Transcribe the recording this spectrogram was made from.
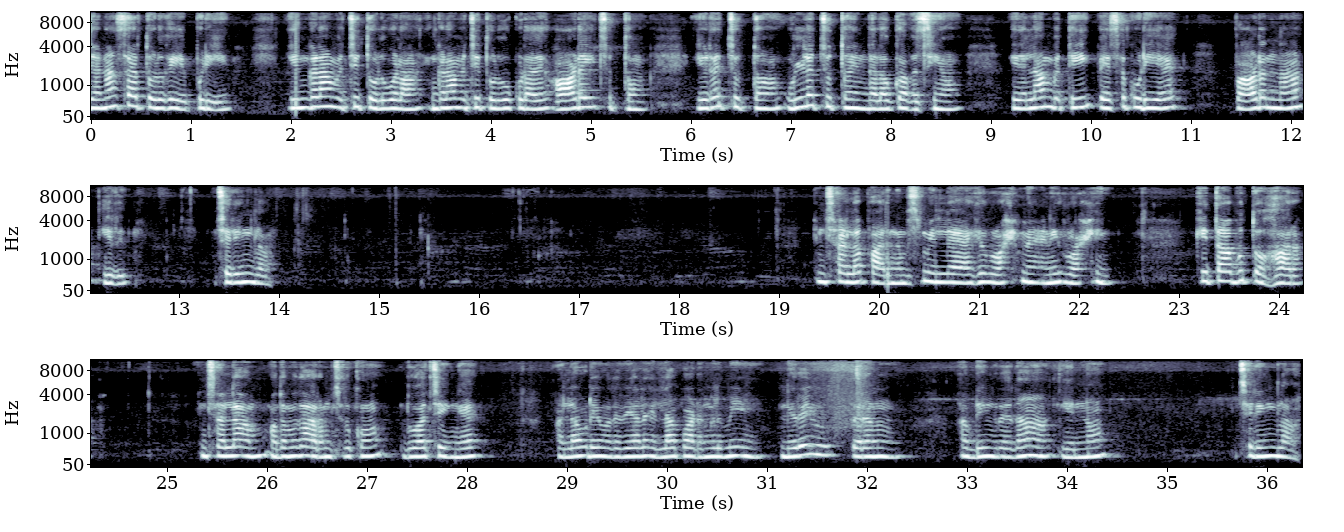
ஜனாசார் தொழுகை எப்படி? எங்கெல்லாம் வச்சு தொழுவலாம்? எங்கெல்லாம் வச்சு தொழுவக்கூடாது? ஆடை சுத்தம் இட சுத்தம் உள்ள சுத்தம் இந்த அளவுக்கு அவசியம். இதெல்லாம் பற்றி பேசக்கூடிய பாடம்தான் இது. சரிங்களா? இன்ஷால்லா பாருங்கள் பிஸ்மில்லாஹி ரஹ்மானி ரஹீம். கிதாபு தொஹாரா. இன்ஷல்லா முத முத ஆரம்பிச்சிருக்கோம். துவா செய்யுங்க. அல்லாவுடைய உதவியால் எல்லா பாடங்களுமே நிறைவு பெறணும் அப்படிங்கிறது தான் எண்ணம். சரிங்களா?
